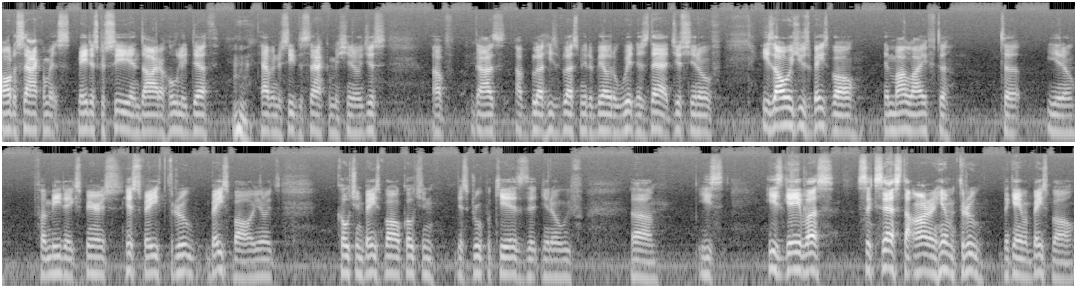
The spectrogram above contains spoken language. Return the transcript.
all the sacraments, made his Cursillo and died a holy death, mm-hmm. having received the sacraments. You know, just I've guys, I've blessed, he's blessed me to be able to witness that. Just you know, he's always used baseball in my life to, to you know, for me to experience his faith through baseball. You know, it's coaching baseball, coaching this group of kids that you know we've. Um, he's he's gave us success to honor him through the game of baseball.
